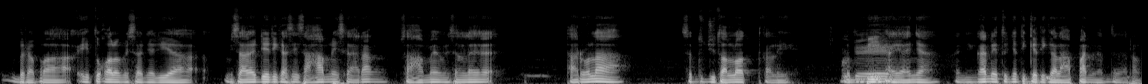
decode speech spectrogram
Berapa itu kalau misalnya dia misalnya dia dikasih saham nih sekarang, sahamnya misalnya taruhlah satu juta lot kali. Lebih Oke. kayaknya. Anjing kan itunya 338 kan sekarang.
